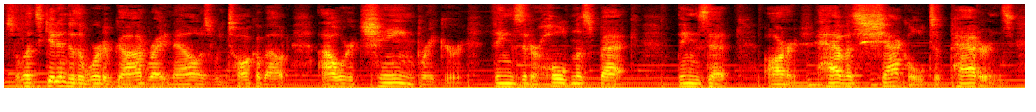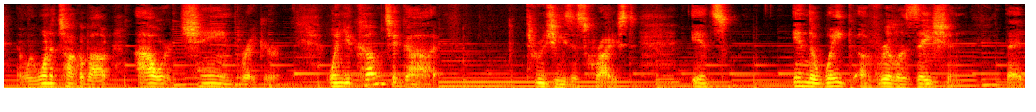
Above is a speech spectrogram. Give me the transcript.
So let's get into the Word of God right now as we talk about our chain breaker, things that are holding us back, things that are have us shackled to patterns. And we want to talk about our chain breaker. When you come to God through Jesus Christ, it's in the wake of realization that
